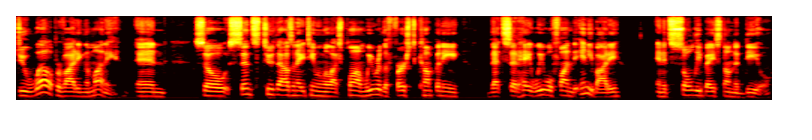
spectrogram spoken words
do well providing the money. And so since 2018, when we launched Plum, we were the first company that said, "Hey, we will fund anybody," and it's solely based on the deal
